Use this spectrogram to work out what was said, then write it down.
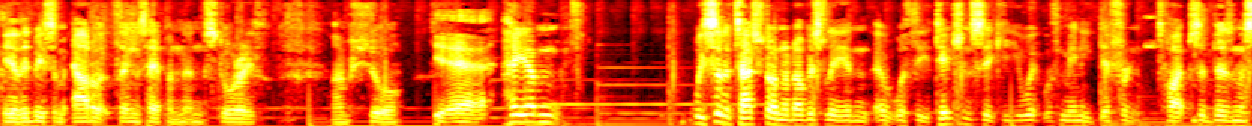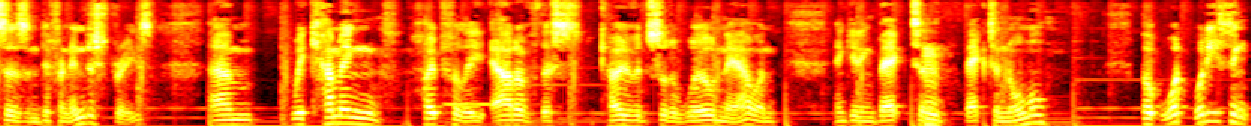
yeah. There'd be some out of it things happen in stories, I'm sure. Yeah. Hey, um, we sort of touched on it, obviously, in, uh, with the attention seeker. You work with many different types of businesses and different industries. Um, we're coming, hopefully, out of this COVID sort of world now, and and getting back to mm. back to normal. But what what do you think?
